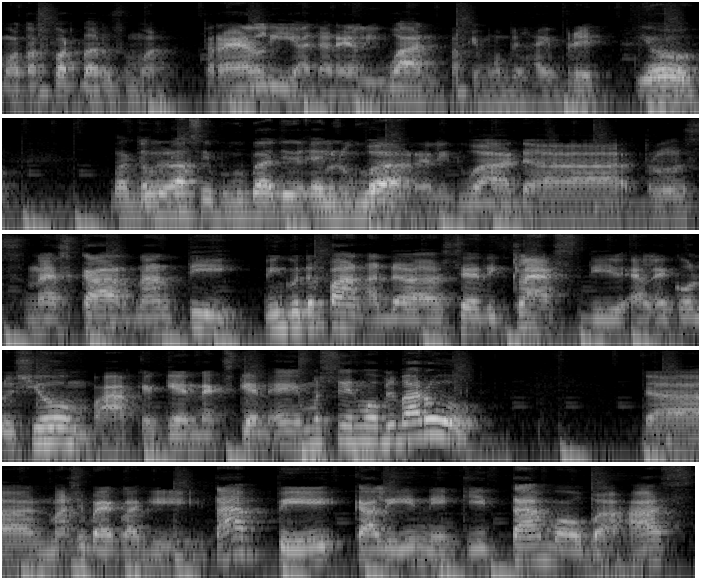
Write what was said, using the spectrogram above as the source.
motorsport baru semua. Rally, ada Rally One pakai mobil hybrid. Yo, regulasi berubah jadi rally berubah 2. Rally 2 ada terus NASCAR nanti minggu depan ada seri class di LA Coliseum pakai Gen X Gen E mesin mobil baru. Dan masih banyak lagi. Tapi kali ini kita mau bahas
